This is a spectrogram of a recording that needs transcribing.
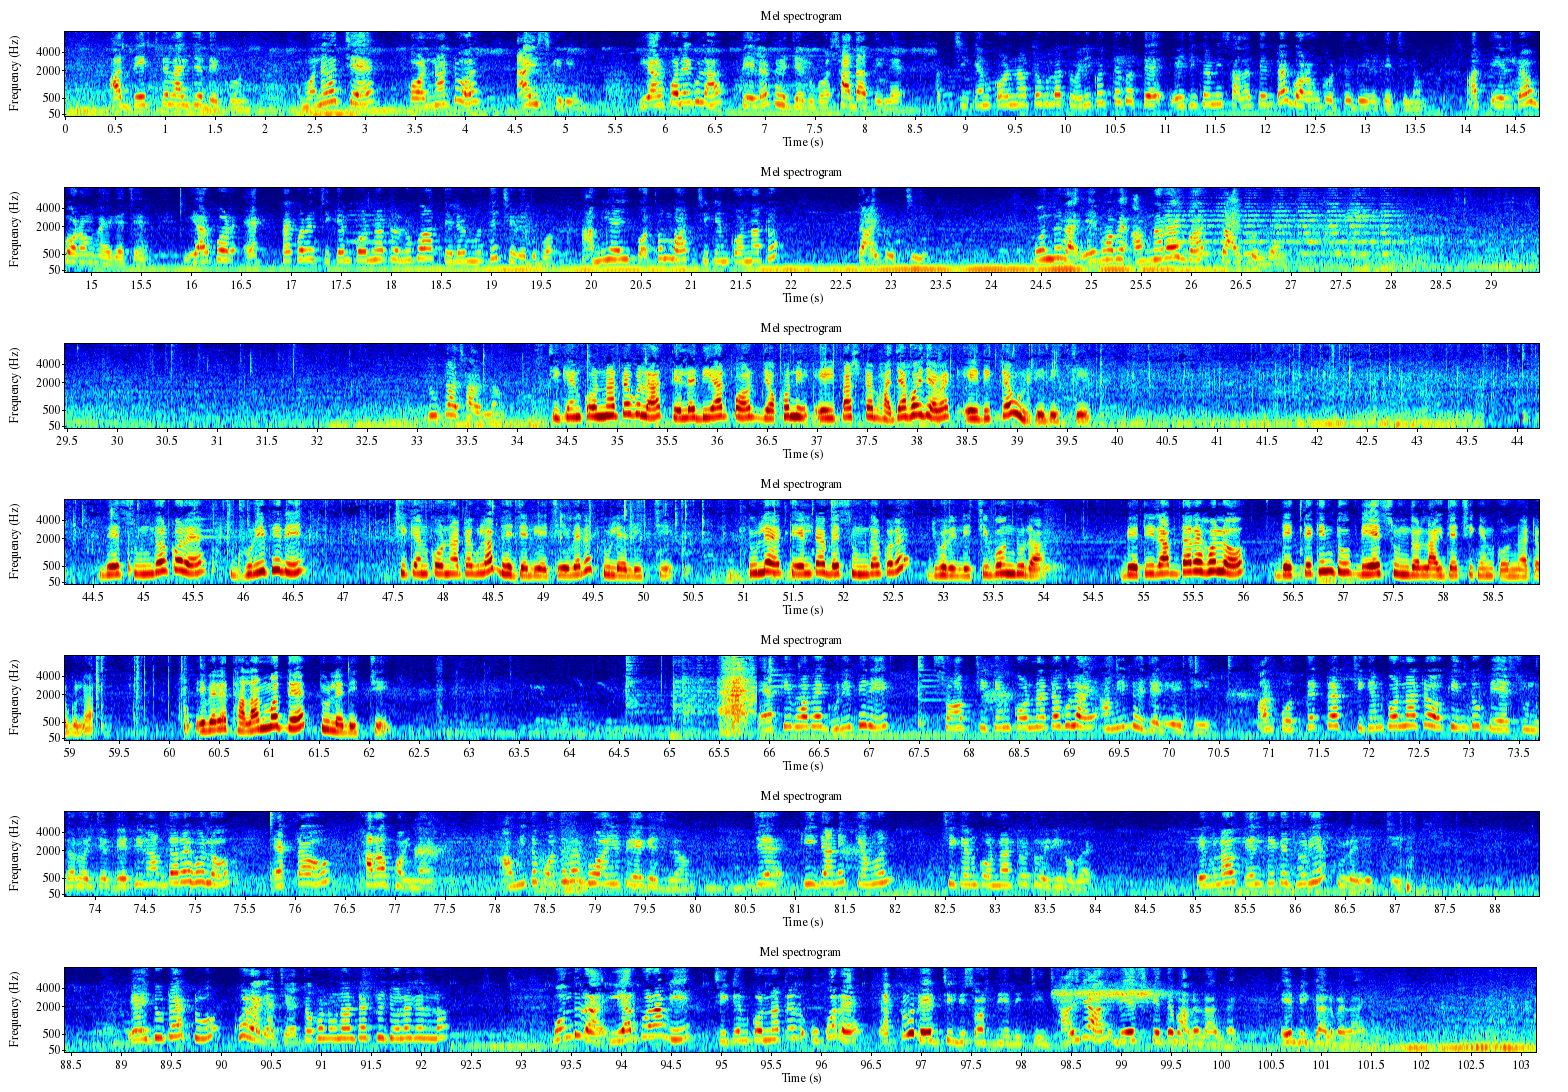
আর দেখতে লাগছে, দেখুন, মনে হচ্ছে কর্নাটোর আইসক্রিম ইয়ার পর এগুলা তেলে ভেজে নেব, সাদা তেলে। চিকেন কর্নাটোগুলো তৈরি করতে করতে এইদিকে আমি সাদা তেলটা গরম করতে দিয়ে রেখেছিলাম। আর তেলটাও গরম হয়ে গেছে। ইয়ার পর একটা করে চিকেন কর্নাটো লুবো আর তেলের মধ্যে ছেড়ে দেবো। আমি এই প্রথমবার চিকেন কর্নাটো ট্রাই করছি। বন্ধুরা এইভাবে আপনারা একবার ট্রাই করবেন। দুটা ছাড়লাম। চিকেন কর্নাটাগুলা তেলে দেওয়ার পর যখনই এই পাশটা ভাজা হয়ে যাবে, এই দিকটা উল্টে দিচ্ছি। বেশ সুন্দর করে ঘুরি ফিরি চিকেন কর্নাটাগুলো ভেজে নিয়েছি, এবারে তুলে নিচ্ছি। তুলে তেলটা বেশ সুন্দর করে ঝরিয়ে নিচ্ছি। বন্ধুরা বেটি রাবদারে হলো দেখতে কিন্তু বেশ সুন্দর লাগছে চিকেন কর্নাটাগুলা। এবারে থালার মধ্যে তুলে দিচ্ছি একইভাবে ঘুরি ফিরি সব চিকেন কর্নাটাগুলাই আমি ভেজে নিয়েছি। আর প্রত্যেকটা চিকেন কর্নাটাও কিন্তু বেশ সুন্দর হয়েছে। বেটির আবদারে হলো একটাও খারাপ হয় নাই। আমি তো প্রথমে ভয় পেয়ে গেছিলাম যে কি জানি কেমন চিকেন কর্নাটো তৈরি হবে। এগুলাও তেল থেকে ঝরিয়ে তুলে নিচ্ছি। এই দুটো একটু খরে গেছে। তখন উনানটা একটু জ্বলে গেল। বন্ধুরা, ইয়ার পর আমি চিকেন কর্নাটের উপরে একটু রেড চিলি সস দিয়ে দিচ্ছি। ঝাল ঝাল, বেশ খেতে ভালো লাগবে। এই বিকাল বেলায়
